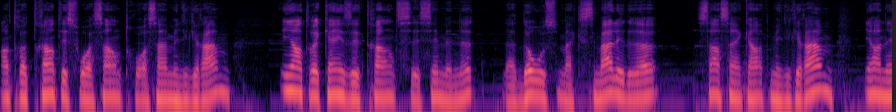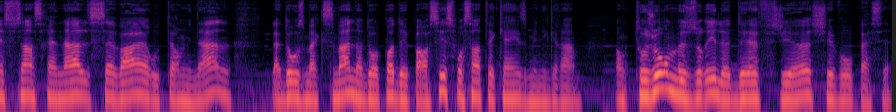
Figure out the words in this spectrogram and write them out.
entre 30 et 60, 300 mg, et entre 15 et 30 cc minutes, la dose maximale est de 150 mg, et en insuffisance rénale sévère ou terminale, la dose maximale ne doit pas dépasser 75 mg. Donc, toujours mesurer le DFGE chez vos patients.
